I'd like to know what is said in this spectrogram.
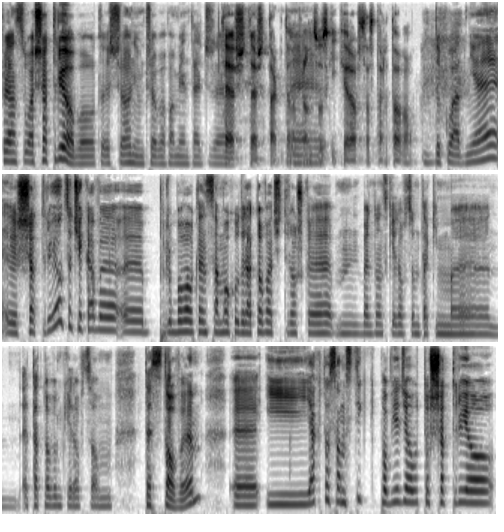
François Chatriot, bo to jeszcze o nim trzeba pamiętać, że... Też, też tak, ten E, francuski kierowca startował. Dokładnie. Chatriot, co ciekawe, e, próbował ten samochód ratować troszkę, mm, będąc kierowcą takim e, etatowym kierowcą testowym. I jak to sam Stick powiedział, to Chatriot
